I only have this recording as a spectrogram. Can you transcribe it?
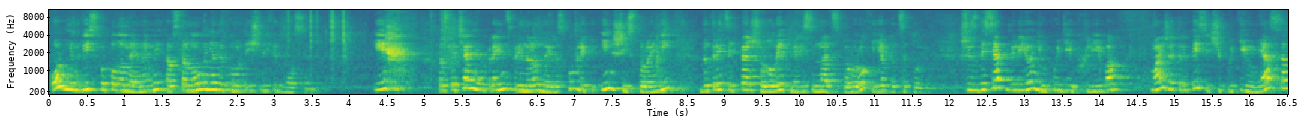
обмін військополоненими та встановлення дипломатичних відносин. І постачання Української Народної Республіки іншій стороні до 31 липня 2018 року, я процитую, 60 мільйонів пудів хліба, майже 3 тисячі путів м'яса,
